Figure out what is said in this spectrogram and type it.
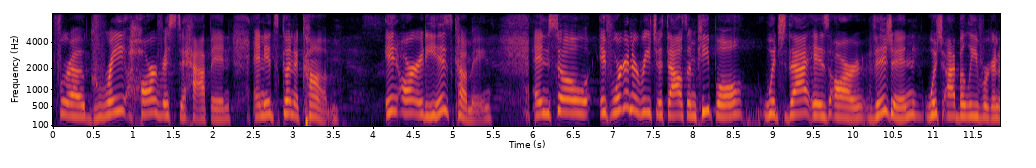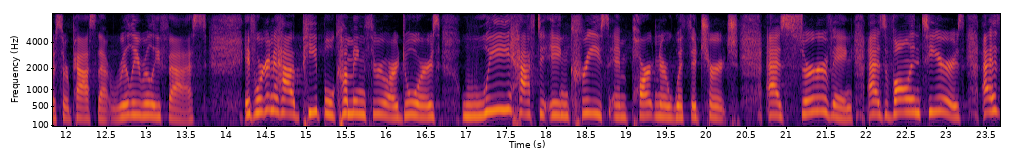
for a great harvest to happen, and it's gonna come. It already is coming. And so, if we're gonna reach a thousand people, which that is our vision, which I believe we're gonna surpass that really, really fast. If we're gonna have people coming through our doors, we have to increase and partner with the church as serving, as volunteers, as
